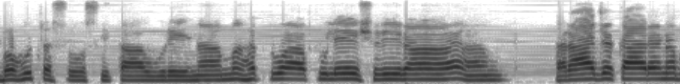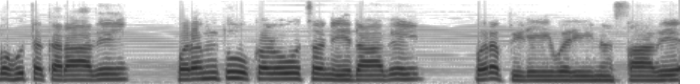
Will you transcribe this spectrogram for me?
बहुत शोषिता उरेना महत्वा फुले श्रीराम. राजकारण बहुत करावे परंतु कळोच नेदावे. परपिडेवरी नसावे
